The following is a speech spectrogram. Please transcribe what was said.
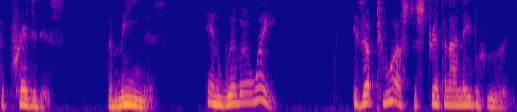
the prejudice, the meanness, and wither away. It's up to us to strengthen our neighborhoods,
